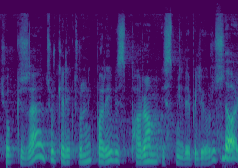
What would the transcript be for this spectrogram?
Çok güzel. Türk elektronik parayı biz Param ismiyle biliyoruz. Doğru.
